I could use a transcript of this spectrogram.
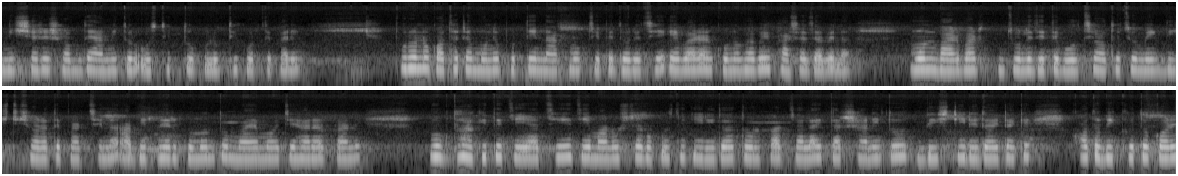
নিঃশ্বাসের শব্দে আমি তোর অস্তিত্ব উপলব্ধি করতে পারি। পুরনো কথাটা মনে পড়তেই নাক মুখ চেপে ধরেছে। এবার আর কোনোভাবেই ফাঁসা যাবে না। মন বারবার চলে যেতে বলছে, অথচ মেঘ দৃষ্টি সরাতে পারছে না। আবির ভাইয়ের ঘুমন্ত, মায়াময় চেহারার প্রাণে মুগ্ধ আঁকিতে চেয়ে আছে যে মানুষটার উপস্থিতি হৃদয় তোলপাড় চালায় তার শানিত দৃষ্টি হৃদয়টাকে ক্ষতবিক্ষত করে,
